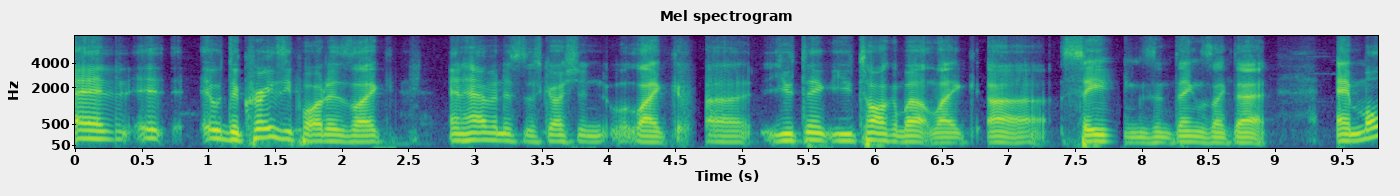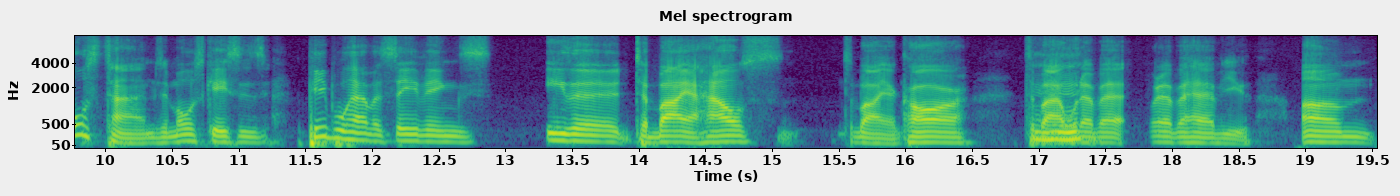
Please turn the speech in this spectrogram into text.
And it, it the crazy part is like and having this discussion like uh you think you talk about like uh savings and things like that. And most times, in most cases, people have a savings either to buy a house, to buy a car, to buy Mhm. whatever whatever have you. Um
